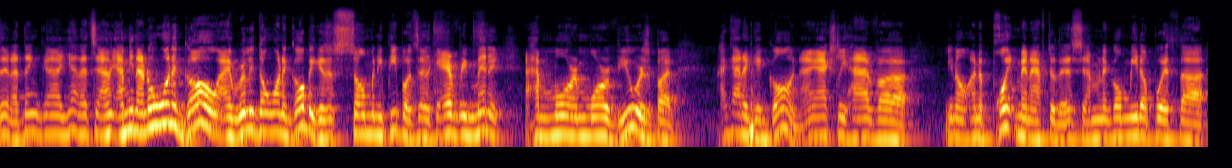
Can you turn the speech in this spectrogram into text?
it. I think, uh, yeah, that's it. I mean, I don't want to go. I really don't want to go because there's so many people. It's like every minute I have more and more viewers, but I got to get going. I actually have, uh, you know, an appointment after this. I'm gonna go meet up with uh,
